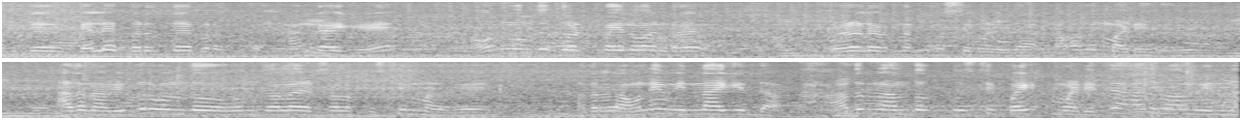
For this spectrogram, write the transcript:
ಅದಕ್ಕೆ ಬೆಲೆ ಬರದೇ ಬರುತ್ತೆ. ಹಾಗಾಗಿ ಅವನೊಂದು ದೊಡ್ಡ ಪೈಲ್ವಾನ್ರೆ ಒಳ್ಳೊಳ್ಳೆಯವ್ರನ್ನ ಕುಸ್ತಿ ಮಾಡಿದ ನಾವು ಮಾಡಿದ್ವಿ. ಆದರೆ ನಾವಿಬ್ಬರು ಒಂದು ಒಂದು ಸಲ, ಎರಡು ಸಲ ಕುಸ್ತಿ ಮಾಡಿದ್ವಿ. ಅದ್ರಲ್ಲಿ ಅವನೇ ವಿನ್ ಆಗಿದ್ದ. ಆದರೂ ನಂದು ಕುಸ್ತಿ ಫೈಟ್ ಮಾಡಿದ್ದೆ, ಆದರೂ ಅವ್ನು ವಿನ್ನ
